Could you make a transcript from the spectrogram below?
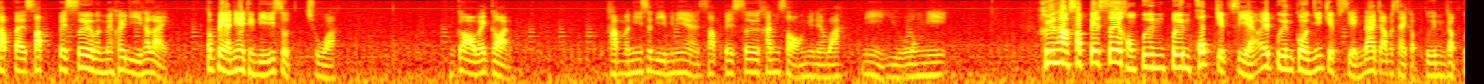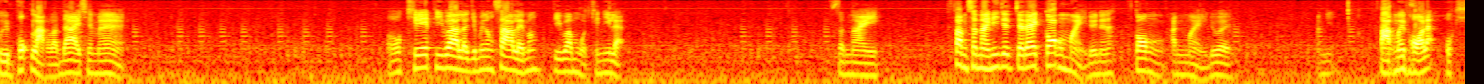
ซับไปซับไปเซอร์มันไม่ค่อยดีเท่าไหร่ต้องเป็นอันนี้ถึงดีที่สุดชัวร์มันก็เอาไว้ก่อนทำอันนี้ซะดีไหมเนี่ยซับไปเซอร์ขั้น 2 อยู่ไหนวะ นี่อยู่ตรงนี้ คือทำซับเปเซอร์ของปืนปืนพกเก็บเสียงไอ้ยปืนกลนี่เก็บเสียงได้จะเอาไปใส่กับปืนกับปืนพกหลักเราได้ใช่ไหมโอเคพี่ว่าเราจะไม่ต้องสร้างอะไรมั้งพี่ว่าหมดแค่นี้แหละสไนด์ทำสไนด์นี่จะจะได้กล้องใหม่ด้วยนะกล้องอันใหม่ด้วย อันนี้ตังค์ไม่พอละโอเค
